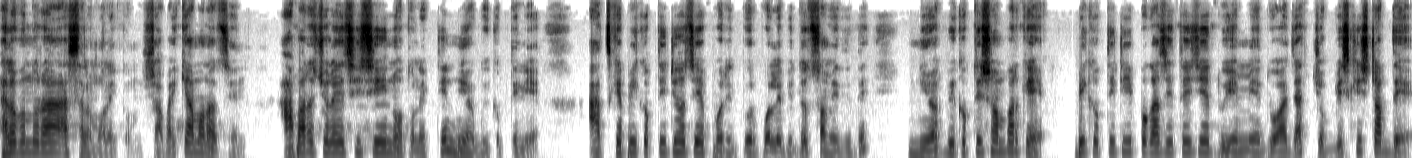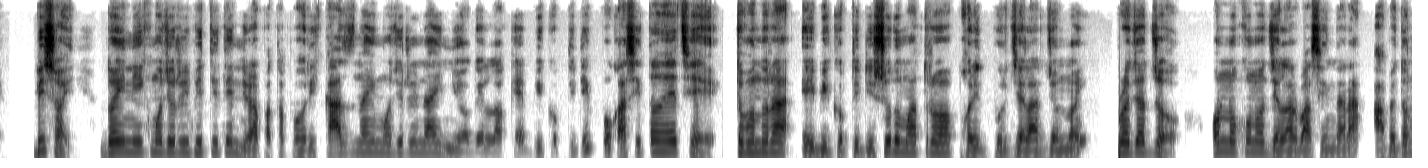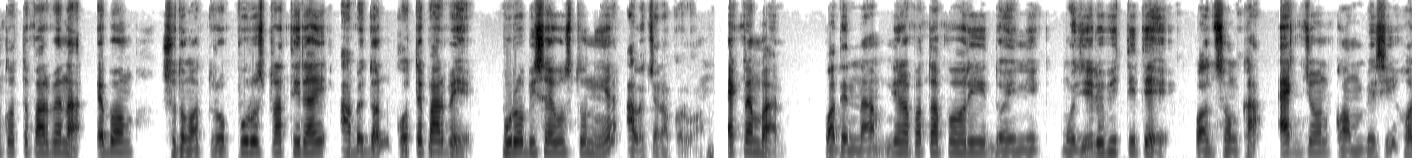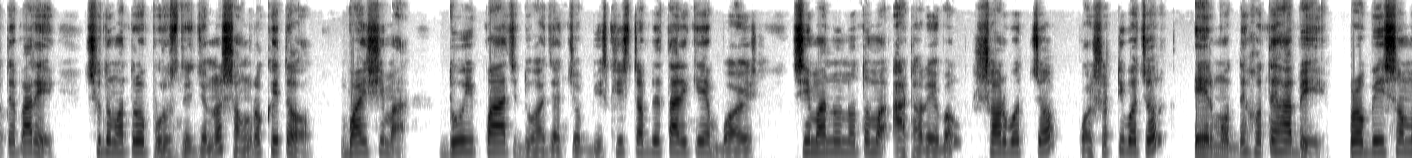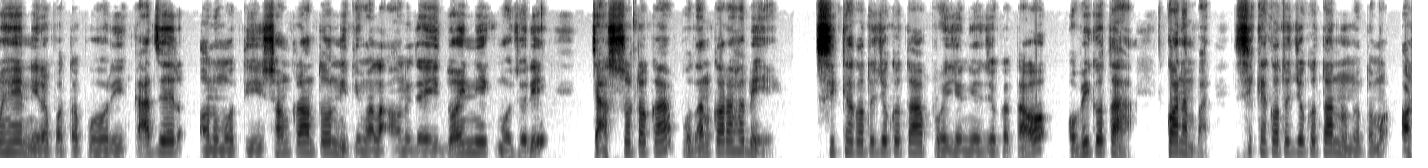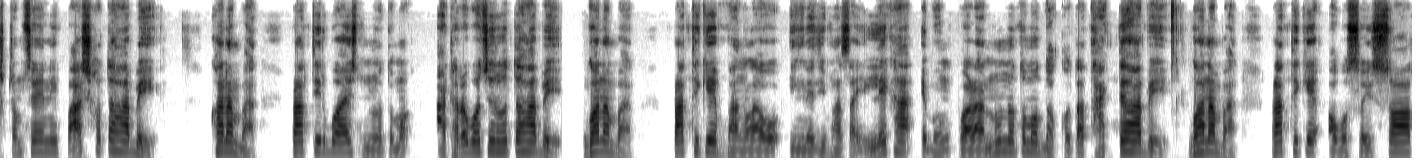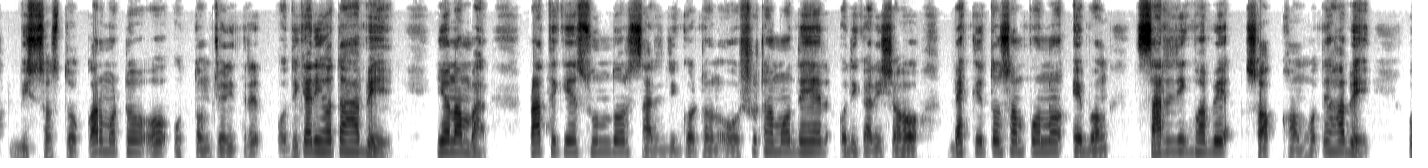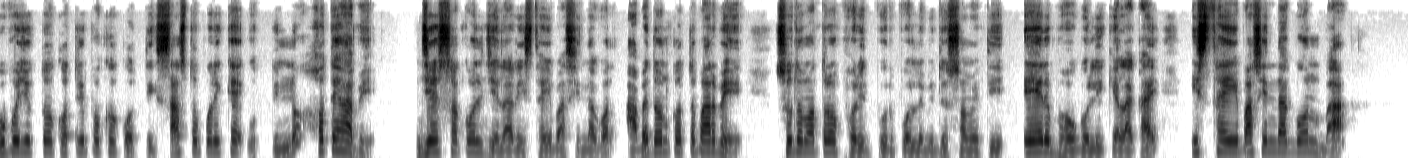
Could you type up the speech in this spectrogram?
Hello বন্ধুরা, আসসালামু আলাইকুম। সবাই কেমন আছেন? আবারও চলে এসেছি নতুন একটি নিয়োগ বিজ্ঞপ্তি নিয়ে। আজকে বিজ্ঞপ্তিটি হচ্ছে ফরিদপুর পল্লী বিদ্যুৎ সমিতিতে নিয়োগ বিজ্ঞপ্তি সম্পর্কে। বিজ্ঞপ্তিটি প্রকাশিত হয়েছে দুই মে দু হাজার চব্বিশ খ্রিস্টাব্দে। বিষয়, দৈনিক মজুরির ভিত্তিতে নিরাপত্তা প্রহরী কাজ নাই, মজুরি নাই, নিয়োগের লক্ষ্যে বিজ্ঞপ্তিটি প্রকাশিত হয়েছে। তো বন্ধুরা, এই বিজ্ঞপ্তিটি শুধুমাত্র ফরিদপুর জেলার জন্যই প্রযোজ্য। অন্য কোনো জেলার বাসিন্দারা আবেদন করতে পারবে না এবং শুধুমাত্র পুরুষ প্রার্থীরাই আবেদন করতে পারবে। পুরো বিষয়বস্তু নিয়ে আলোচনা করব। এক নাম্বার, পদের নাম, নিরাপত্তা প্রহরী, দৈনিক মজুরি ভিত্তিতে পদ সংখ্যা একজন কম বেশি হতে পারে, শুধুমাত্র পুরুষদের জন্য সংরক্ষিত। বয়সীমা দুই পাঁচ দু হাজার চব্বিশ খ্রিস্টাব্দের তারিখে বয়স সীমা ন্যূনতম আঠারো এবং সর্বোচ্চ পঁয়ষট্টি বছর এর মধ্যে হতে হবে। প্রবেশ সমূহে নিরাপত্তা প্রহরী কাজের অনুমতি সংক্রান্ত নীতিমালা অনুযায়ী দৈনিক মজুরি চারশো টাকা প্রদান করা হবে। শিক্ষাগত যোগ্যতা, প্রয়োজনীয় যোগ্যতা ও অভিজ্ঞতা। ক নাম্বার, শিক্ষাগত যোগ্যতা ন্যূনতম অষ্টম শ্রেণি পাস হতে হবে। খ নাম্বার, প্রার্থীর বয়স ন্যূনতম আঠারো বছর হতে হবে। গ নাম্বার, প্রার্থীকে বাংলা ও ইংরেজি ভাষায় লেখা এবং পড়া ন্যূনতম দক্ষতা থাকতে হবে। ঘ নাম্বার প্রার্থীকে অবশ্যই সৎ, বিশ্বস্ত, কর্মঠ ও উত্তম চরিত্রের অধিকারী হতে হবে। ইয় নাম্বার, প্রার্থীকে সুন্দর শারীরিক গঠন ও সুঠাম দেহের অধিকারী সহ ব্যক্তিত্ব সম্পন্ন এবং শারীরিকভাবে সক্ষম হতে হবে। উপযুক্ত কর্তৃপক্ষ কর্তৃক স্বাস্থ্য পরীক্ষায় উত্তীর্ণ হতে হবে। যে সকল জেলার স্থায়ী বাসিন্দাগণ আবেদন করতে পারবে, শুধুমাত্র ফরিদপুর পল্লী বিদ্যুৎ সমিতি এর ভৌগোলিক এলাকায় স্থায়ী বাসিন্দাগণ বা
